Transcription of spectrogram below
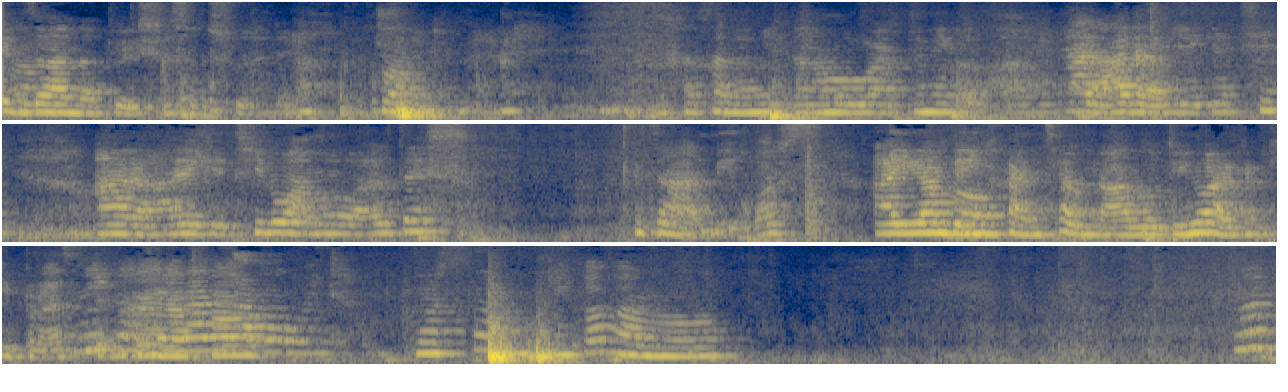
ეგ ძალიან ადვილი შესაძლებელია ხო ხასანა მე გამოვარდნი არა არა ეგეთი არა, ეგეთი რო ამოვარდეს. ძალიან მიყვარს. აი რამდენი ხანიც არ უნდა ავოდინო, არ კარგი პრასტე. არა ხო? მასა, ნიკა გამოვა. მათ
